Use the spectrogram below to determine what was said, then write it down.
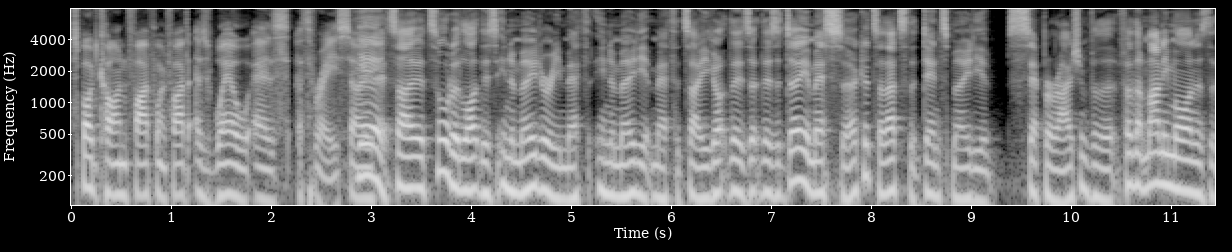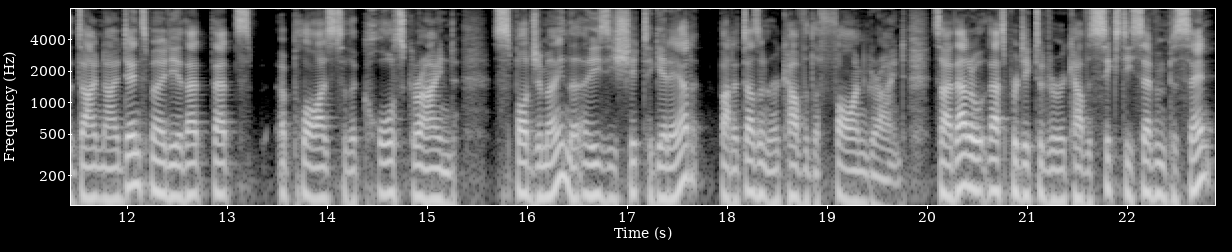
SpodCon 5.5 as well as a three. So Yeah, so it's sort of like this intermediary method, intermediate method. So you got there's a, there's a DMS circuit, so that's the dense media separation for the for the money miners that don't know. Dense media that that's applies to the coarse grained spodumene, the easy shit to get out, but it doesn't recover the fine grained. So that that's predicted to recover sixty seven percent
